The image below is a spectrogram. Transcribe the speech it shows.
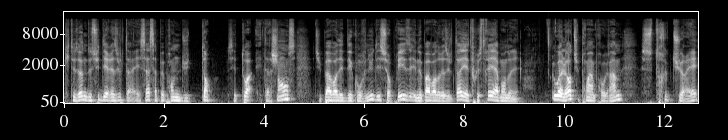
qui te donne de suite des résultats. Et ça, ça peut prendre du temps. C'est toi et ta chance. Tu peux avoir des déconvenus, des surprises et ne pas avoir de résultats et être frustré et abandonné. Ou alors, tu prends un programme structuré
